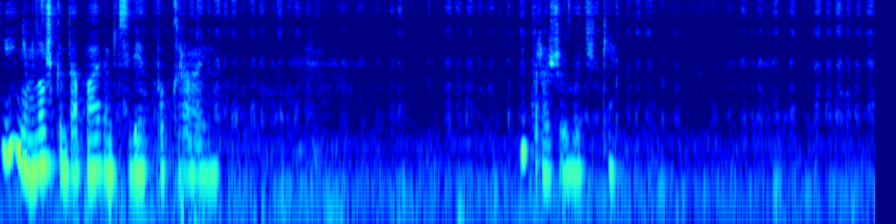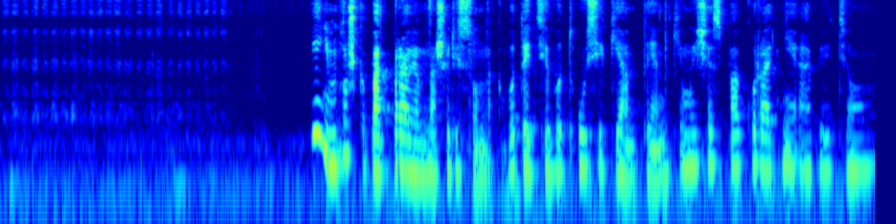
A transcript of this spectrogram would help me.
И немножко добавим цвет по краю. И прожилочки. И немножко подправим наш рисунок. Вот эти вот усики антенки мы сейчас поаккуратнее обведем.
